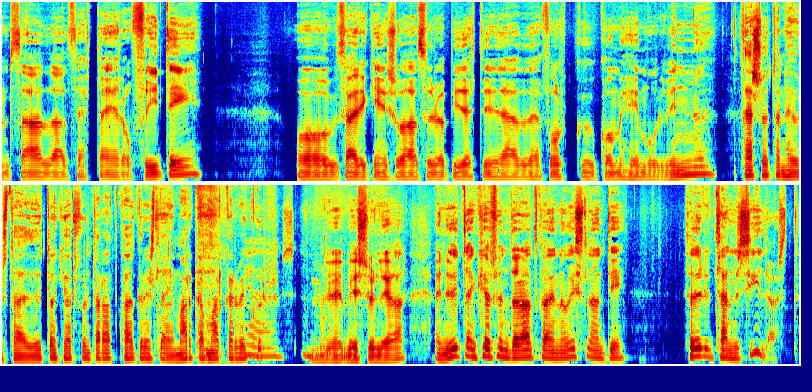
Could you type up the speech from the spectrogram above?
um það að þetta er á frídegi og það er ekki eins og að þurfa að býða eftir að fólk komi heim úr vinnu. Þess utan hefur staðið utan kjörfundaratkvæðgreislega í margar, margar vikur. Já, Vissulega, en utan kjörfundaratkvæðin á Íslandi, þau eru þannig síðast.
